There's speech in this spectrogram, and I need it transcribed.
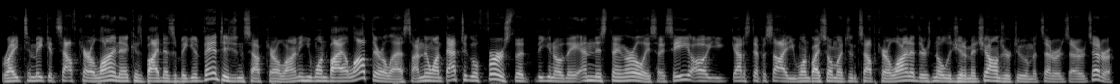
right, to make it South Carolina because Biden has a big advantage in South Carolina. He won by a lot there last time. They want that to go first. That you know they end this thing early. So I see, oh, you got to step aside. You won by so much in South Carolina. There's no legitimate challenger to him, et cetera, et cetera, et cetera.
